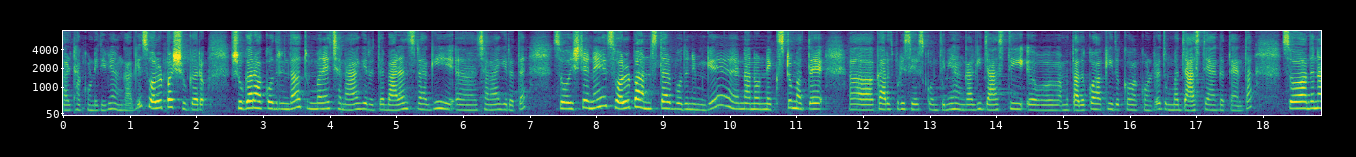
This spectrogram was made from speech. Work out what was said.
ಸಾಲ್ಟ್ ಹಾಕ್ಕೊಂಡಿದ್ದೀವಿ ಹಂಗಾಗಿ ಸ್ವಲ್ಪ ಶುಗರು ಶುಗರ್ ಹಾಕೋದ್ರಿಂದ ತುಂಬಾ ಚೆನ್ನಾಗಿರುತ್ತೆ ಬ್ಯಾಲೆನ್ಸ್ಡಾಗಿ ಚೆನ್ನಾಗಿರುತ್ತೆ. ಸೊ ಇಷ್ಟೇ ಸ್ವಲ್ಪ ಅನ್ನಿಸ್ತಾ ಇರ್ಬೋದು ನಿಮಗೆ. ನಾನು ನೆಕ್ಸ್ಟು ಮತ್ತೆ ಖಾರದ ಪುಡಿ ಸೇರಿಸ್ಕೊತೀನಿ. ಹಾಗಾಗಿ ಜಾಸ್ತಿ ಮತ್ತು ಅದಕ್ಕೂ ಹಾಕಿ ಇದಕ್ಕೂ ಹಾಕ್ಕೊಂಡ್ರೆ ತುಂಬ ಜಾಸ್ತಿ ಆಗುತ್ತೆ ಅಂತ. ಸೊ ಅದನ್ನು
